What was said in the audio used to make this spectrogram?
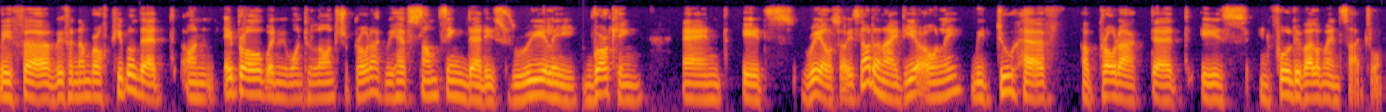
with uh, with a number of people that on April when we want to launch the product, we have something that is really working and it's real. So it's not an idea only. We do have a product that is in full development cycle.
